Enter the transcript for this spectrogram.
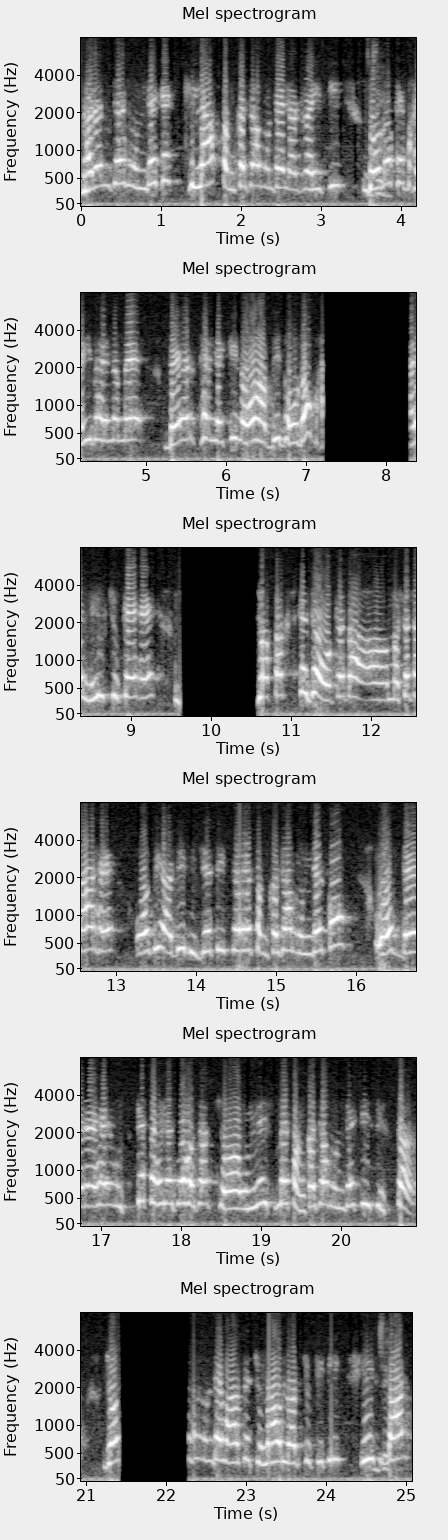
धनंजय मुंडे के खिलाफ पंकजा मुंडे लड़ रही थी। दोनों के भाई बहन में बैर थे लेकिन वो अभी दोनों भाई मिल चुके हैं। जो पक्ष के जो मतदार है वो भी अभी बीजेपी से पंकजा मुंडे को वोट दे रहे हैं। उसके पहले 2019 में पंकजा मुंडे की सिस्टर जो मुंडे वहाँ से चुनाव लड़ चुकी थी। इस बार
